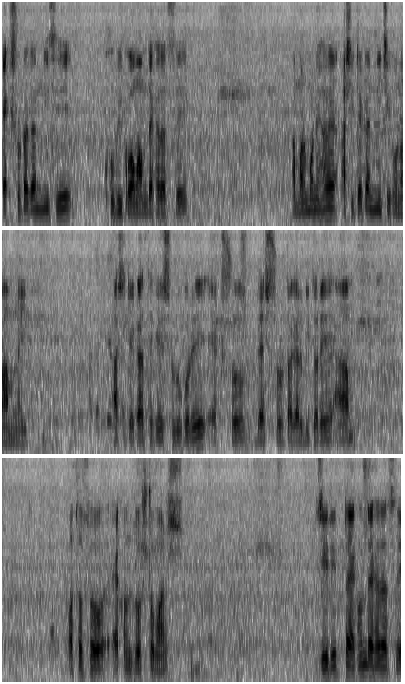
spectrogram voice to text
একশো টাকার নিচে খুবই কম আম দেখা যাচ্ছে। আমার মনে হয় আশি টাকার নিচে কোনো আম নাই। আশি টাকা থেকে শুরু করে একশো, দেড়শো টাকার ভিতরে আম অথচ এখন জ্যৈষ্ঠ মাস। যে রেটটা এখন দেখা যাচ্ছে,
